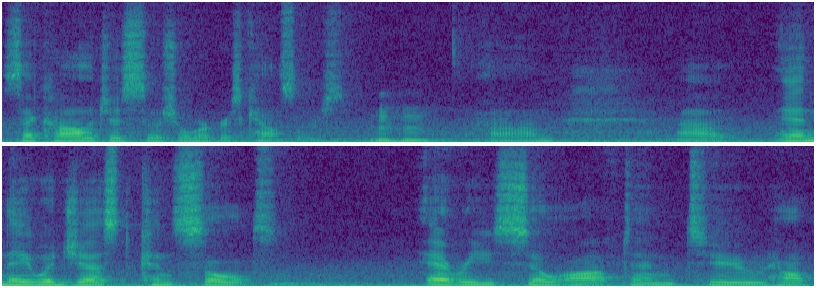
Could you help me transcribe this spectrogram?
psychologists, social workers, counselors. Mhm. Um, uh, and they would just consult every so often to help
